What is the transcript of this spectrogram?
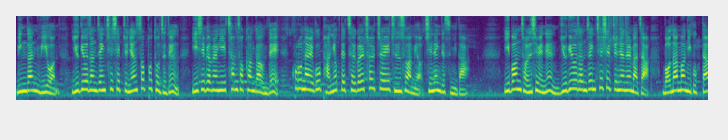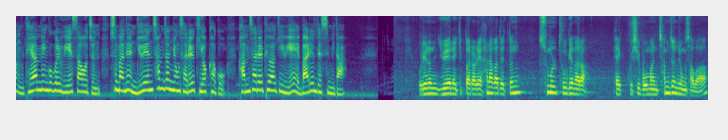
민간 위원, 6.25 전쟁 70주년 서포터즈 등 20여 명이 참석한 가운데 코로나19 방역 대책을 철저히 준수하며 진행됐습니다. 이번 전시회는 6.25 전쟁 70주년을 맞아 머나먼 이국 땅 대한민국을 위해 싸워준 수많은 유엔 참전 용사를 기억하고 감사를 표하기 위해 마련됐습니다. 우리는 유엔의 깃발 아래 하나가 됐던 22개 나라 195만 참전 용사와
